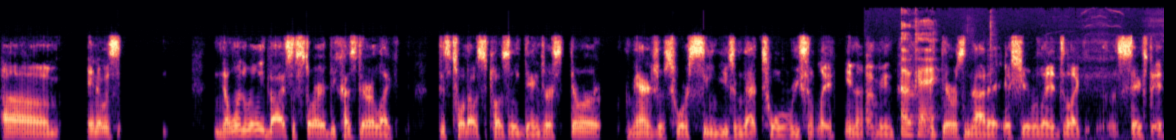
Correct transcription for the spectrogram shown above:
Um, and it was no one really buys the story because they're like this tool that was supposedly dangerous. There were managers who were seen using that tool recently. You know what I mean? Okay. Like there was not an issue related to like safety.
